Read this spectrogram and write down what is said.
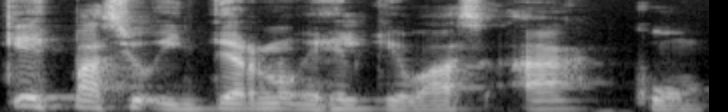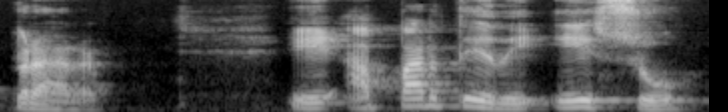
qué espacio interno es el que vas a comprar. Eh, aparte de eso,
